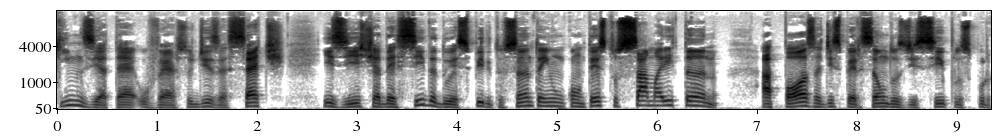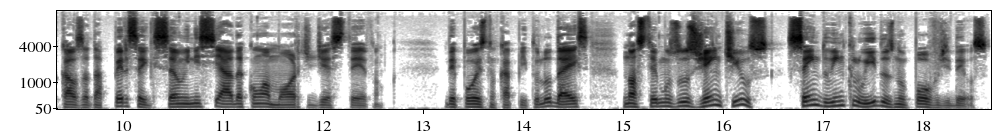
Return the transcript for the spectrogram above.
15 até o verso 17, existe a descida do Espírito Santo em um contexto samaritano, após a dispersão dos discípulos por causa da perseguição iniciada com a morte de Estevão. Depois, no capítulo 10, nós temos os gentios sendo incluídos no povo de Deus,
